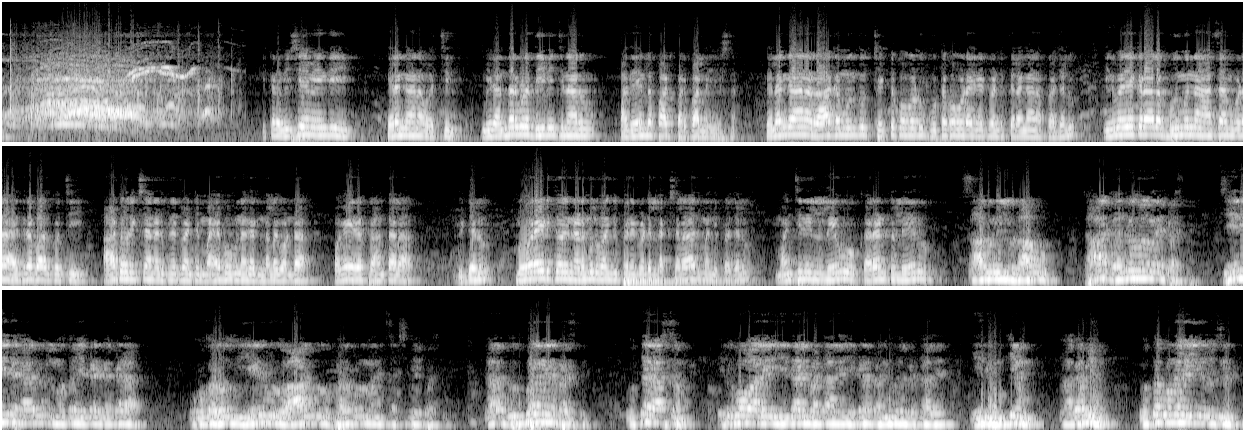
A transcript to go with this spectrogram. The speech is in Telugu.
ఇక్కడ విషయం ఏంది? తెలంగాణ వచ్చింది. మీరందరూ కూడా దీవించినారు. పదేళ్ళ పాటు పరిపాలన చేసిన. తెలంగాణ రాకముందు చెట్టుకొగడు గుట్టకొగడు అయినటువంటి తెలంగాణ ప్రజలు ఇరవై ఎకరాల భూమి ఉన్న ఆసాం కూడా హైదరాబాద్ వచ్చి ఆటో రిక్షా నడిపినటువంటి మహబూబ్ నగర్ నల్లగొండ వగైరా ప్రాంతాల బిడ్డలు ఫ్లోరైడ్తో నడుములు వంగిపోయినటువంటి లక్షలాది మంది ప్రజలు మంచినీళ్ళు లేవు కరెంటు లేదు సాగునీళ్ళు రావు. చాలా గందరగోళమైన పరిస్థితి చేనేత కార్మికులు మొత్తం ఎక్కడికక్కడ ఒక్కొక్క రోజు ఏడుగురు ఆరుగురు పదకొండు మంది చచ్చిపోయే పరిస్థితి. చాలా దుర్భరమైన పరిస్థితి. కొత్త రాష్ట్రం. ఎటు ఏ దారి పట్టాలి? ఎక్కడ పని మొదలు పెట్టాలి? ఏది ముఖ్యం? అగమ్యం. కొత్త కొండగా ఈయన వచ్చినట్టు.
